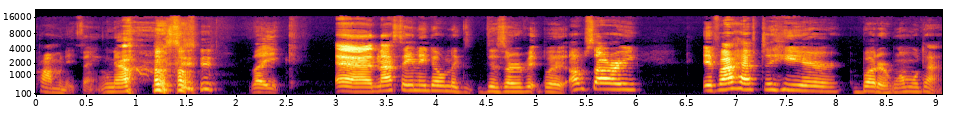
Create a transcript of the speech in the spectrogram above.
prominent thing now. like and not saying they don't deserve it, but I'm sorry if I have to hear Butter one more time.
